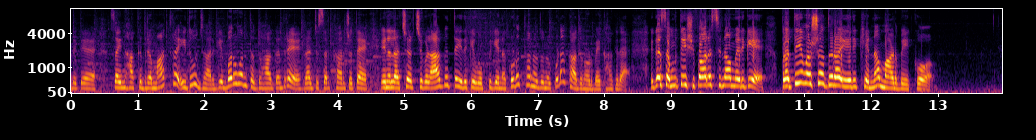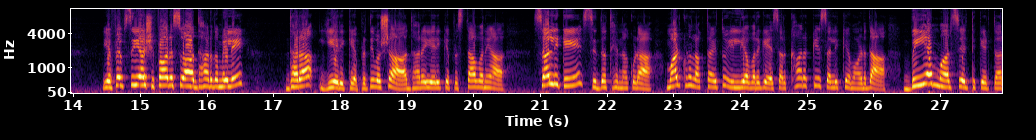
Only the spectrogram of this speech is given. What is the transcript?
ಇದಕ್ಕೆ ಸೈನ್ ಹಾಕಿದ್ರೆ ಮಾತ್ರ ಇದು ಜಾರಿಗೆ ಬರುವಂತದ್ದು. ಹಾಗಾದ್ರೆ ರಾಜ್ಯ ಸರ್ಕಾರ ಜೊತೆ ಏನೆಲ್ಲ ಚರ್ಚೆಗಳಾಗುತ್ತೆ, ಇದಕ್ಕೆ ಒಪ್ಪಿಗೆಯನ್ನು ಕೊಡುತ್ತಾ ಅನ್ನೋದನ್ನು ಕೂಡ ಕಾದು ನೋಡಬೇಕಾಗಿದೆ. ಈಗ ಸಮಿತಿ ಶಿಫಾರಸ್ಸಿನ ಮೇರೆಗೆ ಪ್ರತಿ ವರ್ಷ ದರ ಏರಿಕೆಯನ್ನ ಮಾಡಬೇಕು. ಎಫ್ಎಫ್ಸಿಯ ಶಿಫಾರಸು ಆಧಾರದ ಮೇಲೆ ದರ ಏರಿಕೆ, ಪ್ರತಿ ವರ್ಷ ದರ ಏರಿಕೆ ಪ್ರಸ್ತಾವನೆಯ ಸಲ್ಲಿಕೆ ಸಿದ್ಧತೆಯನ್ನ ಕೂಡ ಮಾಡಿಕೊಳ್ಳಲಾಗ್ತಾ ಇತ್ತು. ಇಲ್ಲಿಯವರೆಗೆ ಸರ್ಕಾರಕ್ಕೆ ಸಲ್ಲಿಕೆ ಮಾಡದ ಬಿಎಂಆರ್ಸಿ ಟಿಕೆಟ್ ದರ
